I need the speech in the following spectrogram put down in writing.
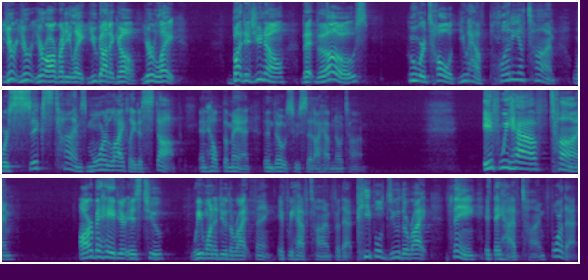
you're, you're, you're already late, you got to go, you're late. But did you know that those who were told, you have plenty of time, were six times more likely to stop and help the man than those who said, I have no time. If we have time, our behavior is to, we want to do the right thing if we have time for that. People do the right thing if they have time for that.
